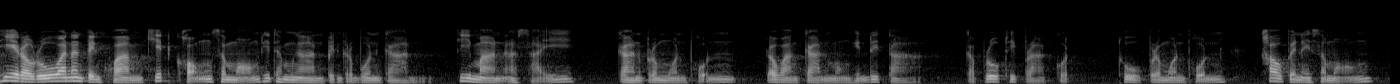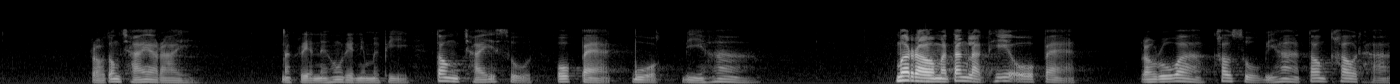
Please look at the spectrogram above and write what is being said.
ที่เรารู้ว่านั่นเป็นความคิดของสมองที่ทำงานเป็นกระบวนการที่มานอาศัยการประมวลผลระหว่างการมองเห็นด้วยตา กับรูปที่ปรากฏ ถูกประมวลผลเข้าไปในสมอง เราต้องใช้อะไร นักเรียนในห้องเรียนยมพีต้องใช้สูตร O8 บวก B5 เมื่อเรามาตั้งหลักที่ O8 เรารู้ว่าเข้าสู่ B5 ต้องเข้าทาง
